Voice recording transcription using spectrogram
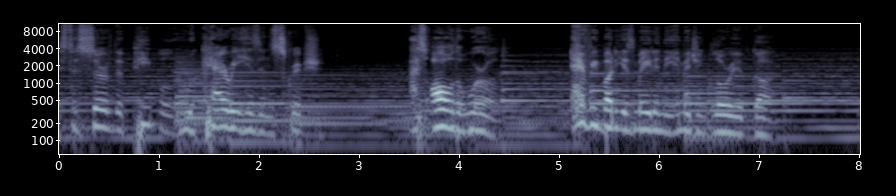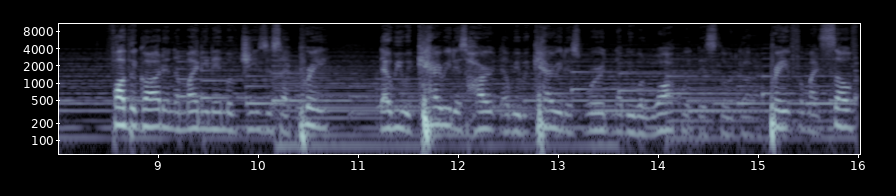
is to serve the people who carry His inscription. That's all the world. Everybody is made in the image and glory of God. Father God, in the mighty name of Jesus, I pray that we would carry this heart, that we would carry this word, and that we would walk with this, Lord God. I pray it for myself.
